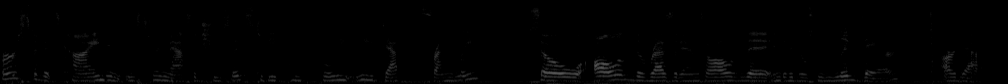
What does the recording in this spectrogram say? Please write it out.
first of its kind in eastern Massachusetts to be completely deaf friendly. So all of the residents, or all of the individuals who live there are deaf,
